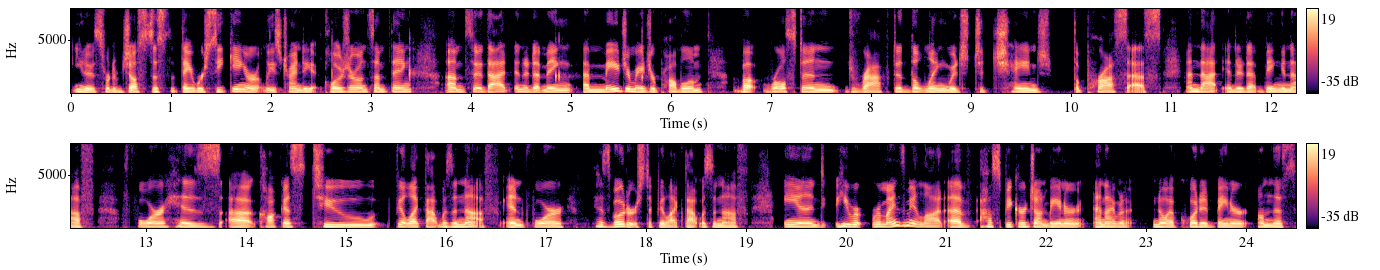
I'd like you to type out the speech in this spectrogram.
you know sort of justice that they were seeking or at least trying to get closure on something. Um, so that ended up being a major major problem. But ralston drafted the language to change the process. And that ended up being enough for his uh, caucus to feel like that was enough and for his voters to feel like that was enough. And he re- reminds me a lot of House Speaker John Boehner. And I know I've quoted Boehner on this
